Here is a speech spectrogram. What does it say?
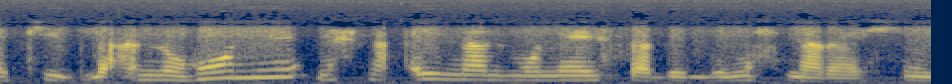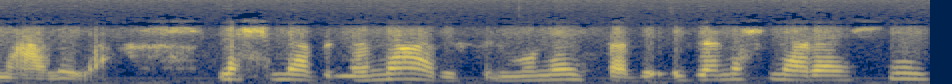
أكيد لأنه هون نحن قلنا المناسبة اللي نحن رايحين عليها. نحن بدنا نعرف المناسبة إذا نحن رايحين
